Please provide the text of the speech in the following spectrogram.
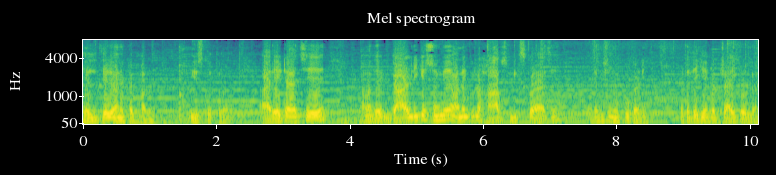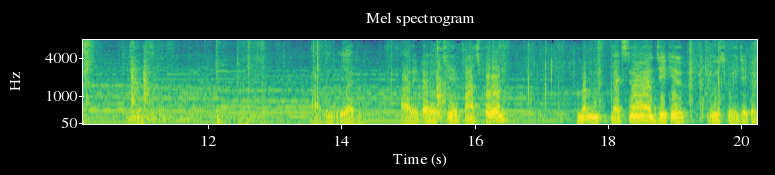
হেলথের অনেকটা ভালো ইউজ করতে পারো আর এটা আছে আমাদের গার্লিকের সঙ্গে অনেকগুলো হার্বস মিক্স করা আছে, এটা ভীষণ উপকারী, এটা দেখে একবার ট্রাই করলাম আর আর। আর এটা হচ্ছে পাঁচ ফোড়ন আমরা ম্যাক্সিমাম আমরা জেকের ইউজ করি জেকের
